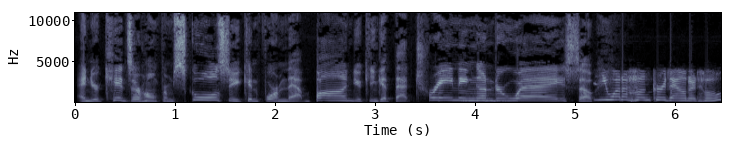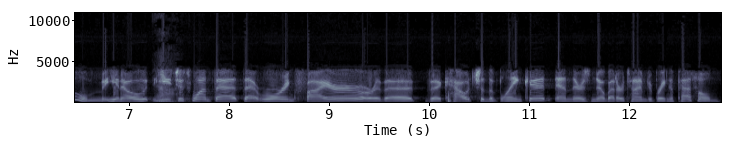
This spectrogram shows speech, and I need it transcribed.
and your kids are home from school, so you can form that bond. You can get that training mm-hmm. underway. So you want to hunker down at home. You know, yeah. you just want that that roaring fire or the the couch or the blanket, and there's no better time to bring a pet home.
